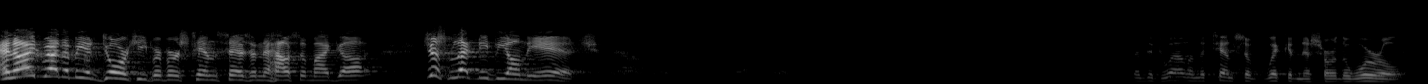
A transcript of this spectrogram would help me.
And I'd rather be a doorkeeper, verse 10 says, in the house of my God. Just let me be on the edge. Than to dwell in the tents of wickedness or the world.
